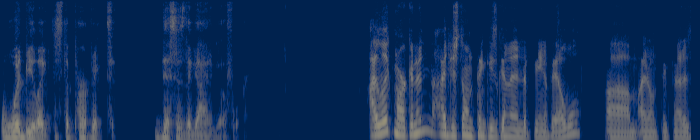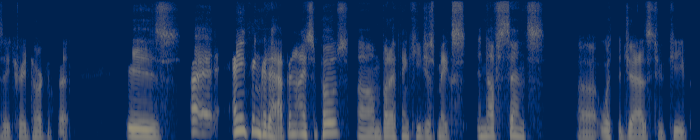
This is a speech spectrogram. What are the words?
would be like just the perfect this is the guy to go for. I like Markkanen. I just don't think he's going to end up being available. Um, I don't think that is a trade target that is uh, anything could happen, I suppose. Um, but I think he just makes enough sense uh, with the Jazz to keep.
